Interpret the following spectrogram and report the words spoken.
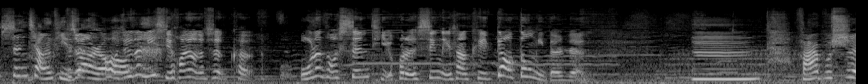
身强体壮，然后我觉得你喜欢那种就是可，无论从身体或者心灵上可以调动你的人。嗯，反而不是，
